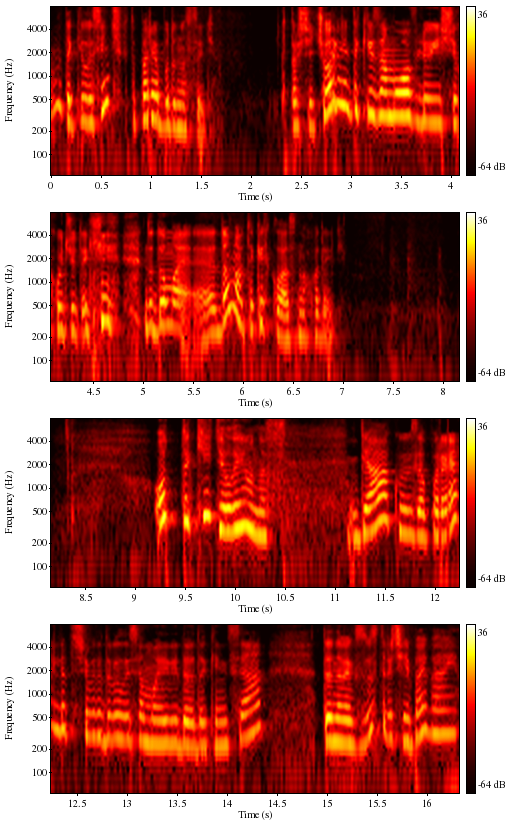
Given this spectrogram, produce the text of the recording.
Ну, такі лосінчики тепер я буду носити. Тепер ще чорні такі замовлю і ще хочу такі додому. Е, Дома в таких класно ходить. От такі діли у нас. Дякую за перегляд, що ви додивилися моє відео до кінця. До нових зустрічей, бай-бай!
